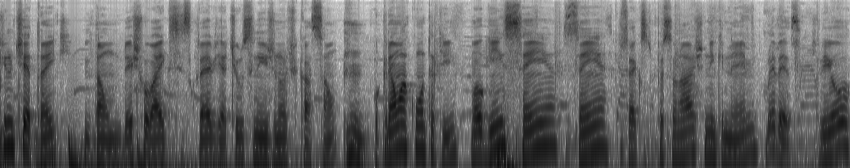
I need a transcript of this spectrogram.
Aqui no Tietank, então deixa o like, se inscreve e ativa o sininho de notificação. Vou criar uma conta aqui, login, senha, senha, sexo do personagem, nickname, beleza. Criou,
